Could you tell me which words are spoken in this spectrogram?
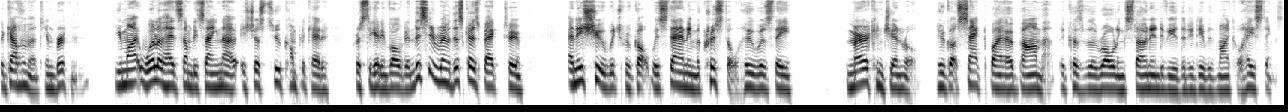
the government in Britain, you might well have had somebody saying, no, it's just too complicated for us to get involved in. This is, remember, this goes back to an issue which we've got with Stanley McChrystal, who was the American general who got sacked by Obama because of the Rolling Stone interview that he did with Michael Hastings.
